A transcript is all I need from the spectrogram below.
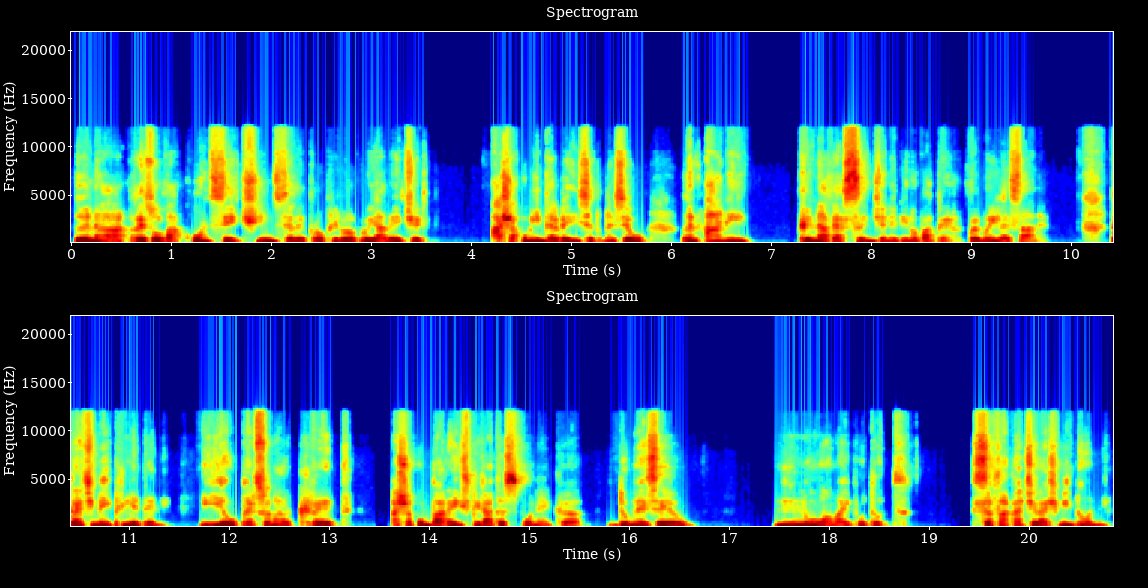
în a rezolva consecințele propriilor lui alegeri, așa cum intervenise Dumnezeu în anii când n-avea sânge nevinovat pe, pe mâinile sale. Dragii mei prieteni, eu personal cred, așa cum pare inspirată spune că Dumnezeu nu a mai putut să facă aceleași minuni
